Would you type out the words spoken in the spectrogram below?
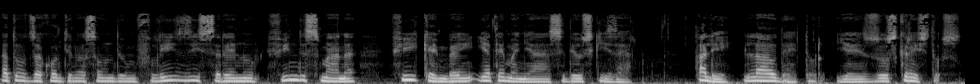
A todos a continuação de um feliz e sereno fim de semana. Fiquem bem e até amanhã, se Deus quiser. Ali, Laudetur Jesus Christus.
